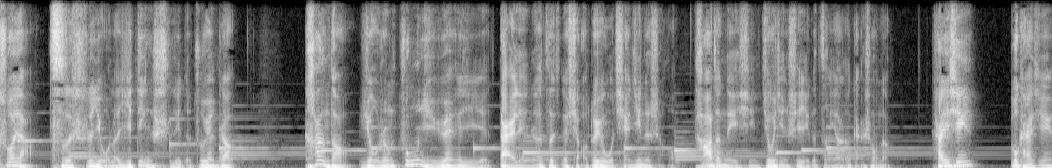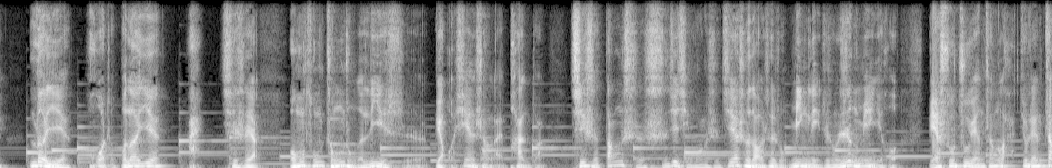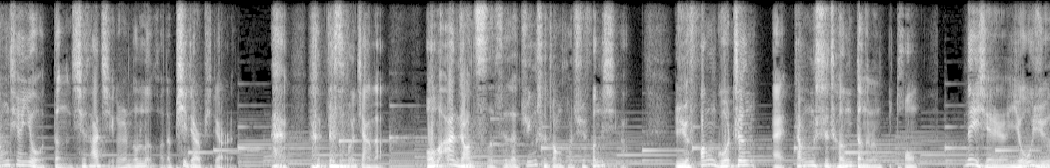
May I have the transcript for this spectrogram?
说呀，此时有了一定实力的朱元璋，看到有人终于愿意带领着自己的小队伍前进的时候，他的内心究竟是一个怎样的感受呢？开心？不开心？乐意或者不乐意？哎，其实呀，我们从种种的历史表现上来判断，其实当时实际情况是接受到这种命令、这种任命以后，别说朱元璋了，就连张天佑等其他几个人都乐呵的屁颠儿屁颠儿的。这怎么讲呢？我们按照此时的军事状况去分析啊，与方国珍、哎张士诚等人不同，那些人由于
